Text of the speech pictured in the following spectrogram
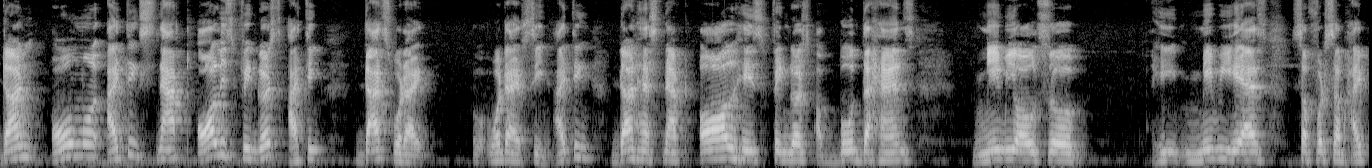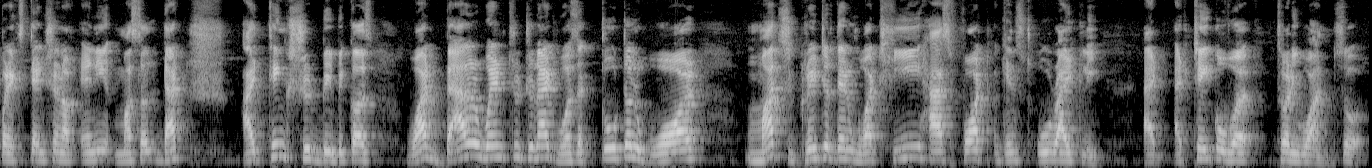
Dunne almost I think snapped all his fingers. I think that's what I what I have seen. I think Dunne has snapped all his fingers of both the hands. Maybe also he maybe he has suffered some hyperextension of any muscle. That I think should be because what Balor went through tonight was a total war, much greater than what he has fought against O'Reilly at, at Takeover 31. So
